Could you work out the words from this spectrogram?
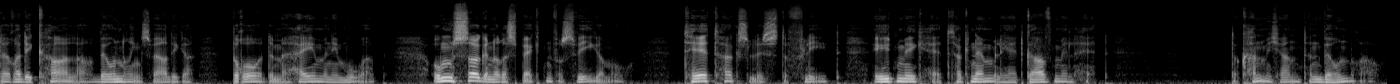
det radikale og beundringsverdige brådet med heimen i Moab, omsorgen og respekten for svigermor, tiltakslyst og flit, ydmykhet, takknemlighet, gavmildhet. Da kan vi ikke annet enn beundre henne.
